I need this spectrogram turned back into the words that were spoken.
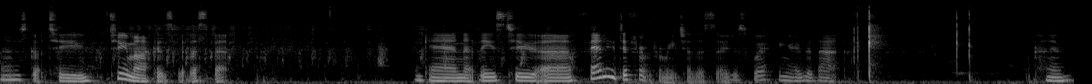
I've just got two, two markers for this bit. Again, these two are fairly different from each other, so just working over that kind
